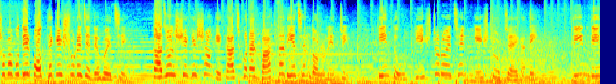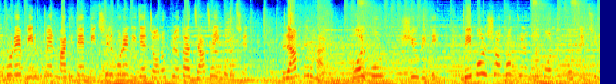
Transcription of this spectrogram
সভাপতির পদ থেকে সরে যেতে হয়েছে। কাজল শেখের সঙ্গে কাজ করার বার্তা দিয়েছেন দলনেত্রী। কিন্তু কেষ্ট রয়েছেন কেষ্টর জায়গাতেই। তিন দিন ধরে বীরভূমের মাটিতে মিছিল করে নিজের জনপ্রিয়তা যাচাই করেছেন। রামপুরহাট, বোলপুর, সিউড়িতে বিপুল সংখ্যক তৃণমূল কর্মী উপস্থিত ছিল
